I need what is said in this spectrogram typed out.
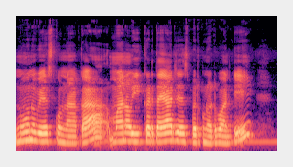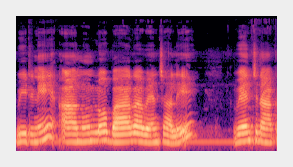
నూనె వేసుకున్నాక మనం ఇక్కడ తయారు చేసి పెట్టుకున్నటువంటి వీటిని ఆ నూనెలో బాగా వేయించాలి. వేయించినాక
